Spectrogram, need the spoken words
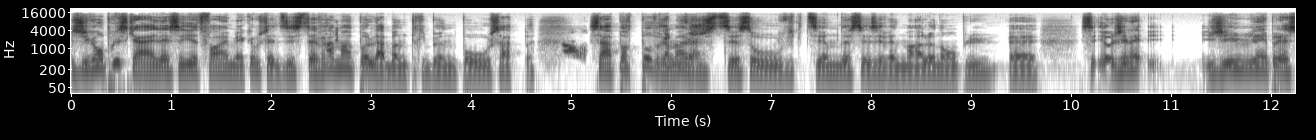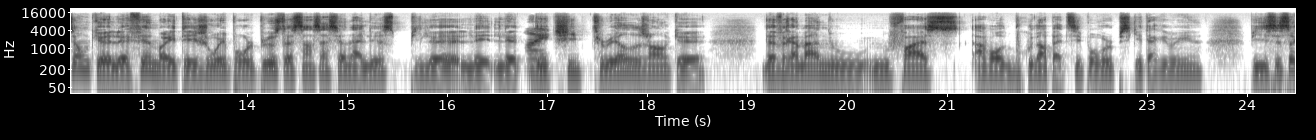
j'ai compris ce qu'elle essayait de faire, mais comme je te dis, c'était vraiment pas la bonne tribune pour ça. ça apporte pas vraiment justice aux victimes de ces événements-là non plus. Euh, j'ai eu l'impression que le film a été joué pour le plus de sensationnalisme puis le, des cheap thrills, genre que de vraiment nous, nous faire avoir beaucoup d'empathie pour eux puis ce qui est arrivé. Puis c'est ça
